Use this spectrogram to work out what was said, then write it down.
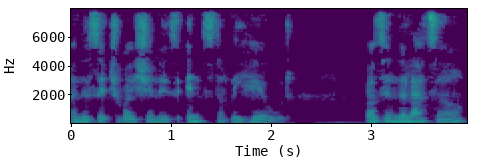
and the situation is instantly healed. But in the latter,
